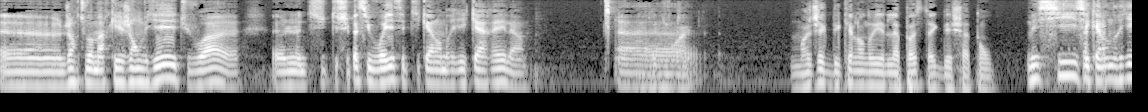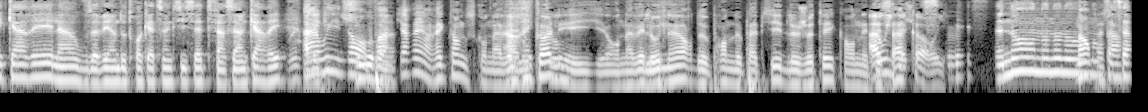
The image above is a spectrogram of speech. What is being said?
Genre tu vois marqué janvier, tu vois, le- tu- je sais pas si vous voyez ces petits calendriers carrés là. Moi, j'ai que des calendriers de la poste avec des chatons. Mais si, ces calendriers carrés là où vous avez 1, 2, 3, 4, 5, 6, 7, enfin c'est un carré. Ah avec oui, non, pas euh, un carré, un rectangle, ce qu'on avait Un à l'école et on avait l'honneur de prendre le papier et de le jeter quand on était Ah oui, sage. d'accord, oui. euh, non, non, non, non, Non, non, pas pas, ça. ça.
